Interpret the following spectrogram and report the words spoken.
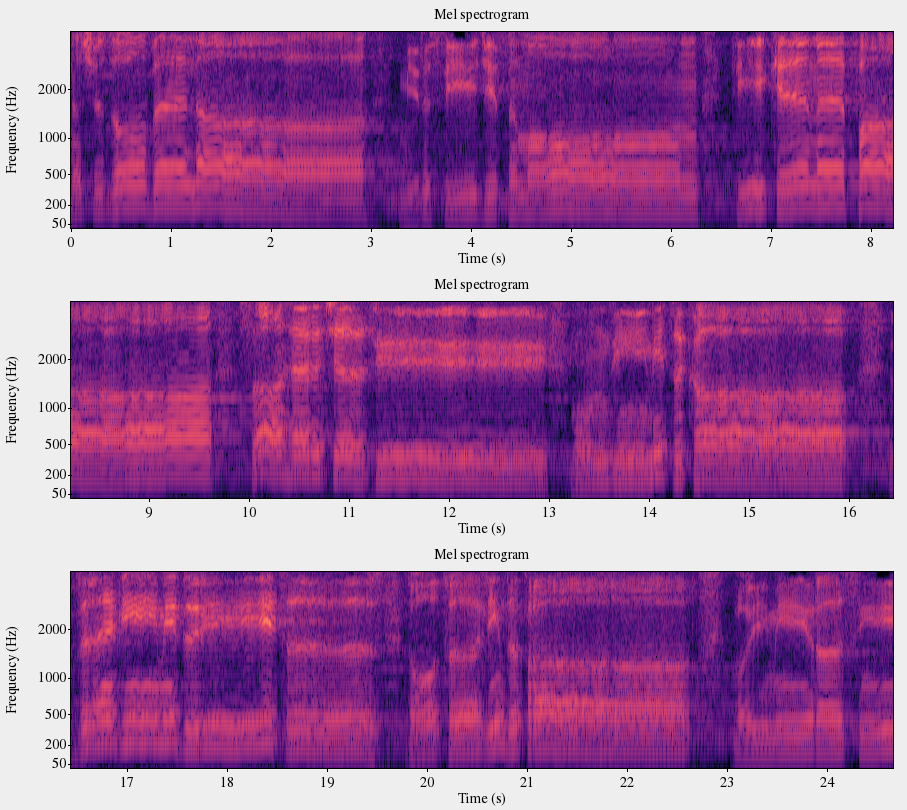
Në që do belat si gjithmon Ti ke me pa Sa her që ty Mundimi të kap Dhe gimi dritës Do të lindë prap Bëj mirësi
